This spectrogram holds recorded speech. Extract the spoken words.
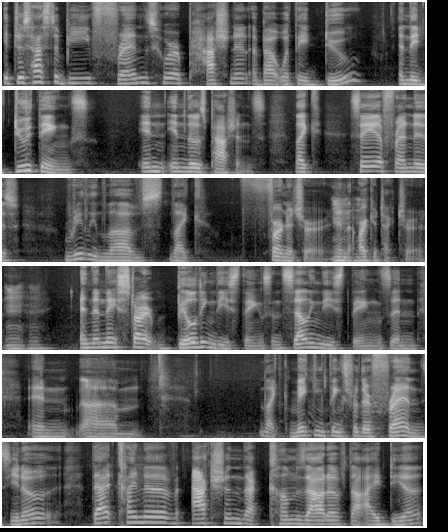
It just has to be friends who are passionate about what they do and they do things in in those passions. Like say a friend is really loves like furniture and Mhm. architecture Mm-hmm. and then they start building these things and selling these things and and um, like making things for their friends you know that kind of action that comes out of the idea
